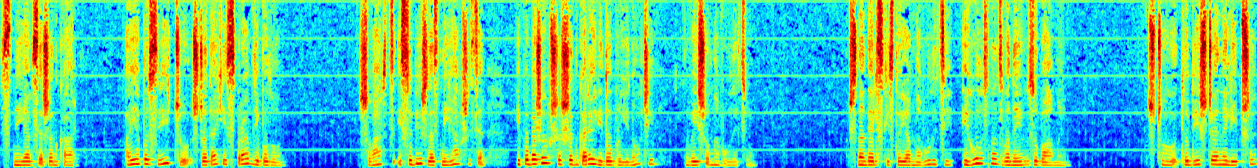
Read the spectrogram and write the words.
сміявся шинкар, а я посвідчу, що так і справді було. Шварц і собі ж засміявшися і, побажавши шинкареві доброї ночі, вийшов на вулицю. Шнадельський стояв на вулиці і голосно дзвонив зубами. Що, тобі ще не ліпше?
